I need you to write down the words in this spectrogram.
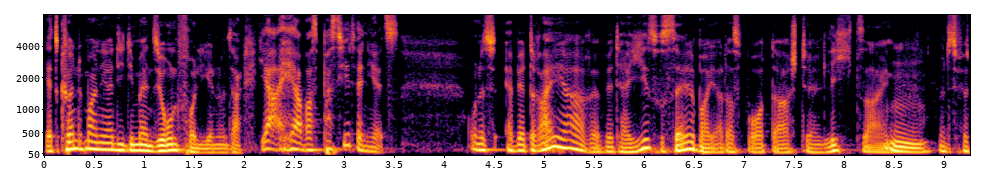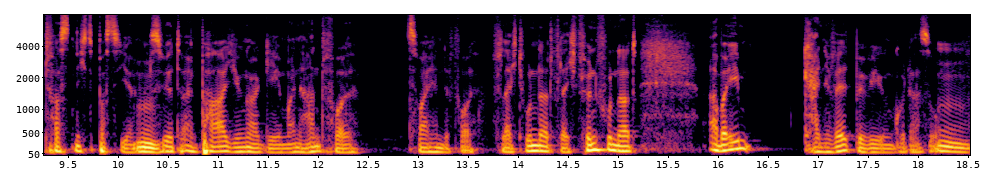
Jetzt könnte man ja die Dimension verlieren und sagen, ja Herr, was passiert denn jetzt? Und es, er wird drei Jahre, wird Herr Jesus selber ja das Wort darstellen, Licht sein. Mhm. Und es wird fast nichts passieren. Es wird ein paar Jünger geben, eine Handvoll, zwei Hände voll, vielleicht 100, vielleicht 500, aber eben keine Weltbewegung oder so. Mhm.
